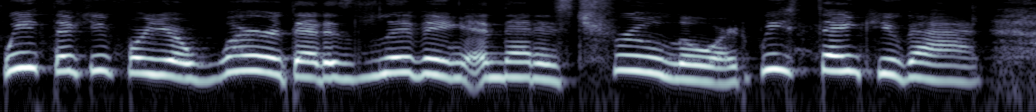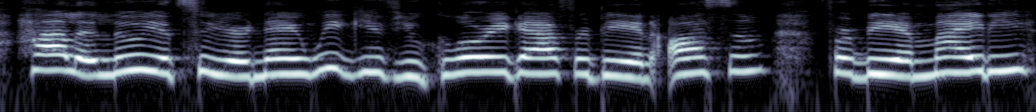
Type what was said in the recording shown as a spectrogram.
We thank you for your word that is living and that is true, Lord. We thank you, God. Hallelujah to your name. We give you glory, God, for being awesome, for being mighty,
